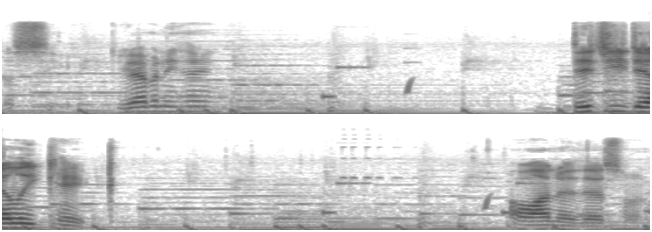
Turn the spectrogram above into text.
Let's see. Do you have anything? Digi Deli Cake. Oh, I know this one.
